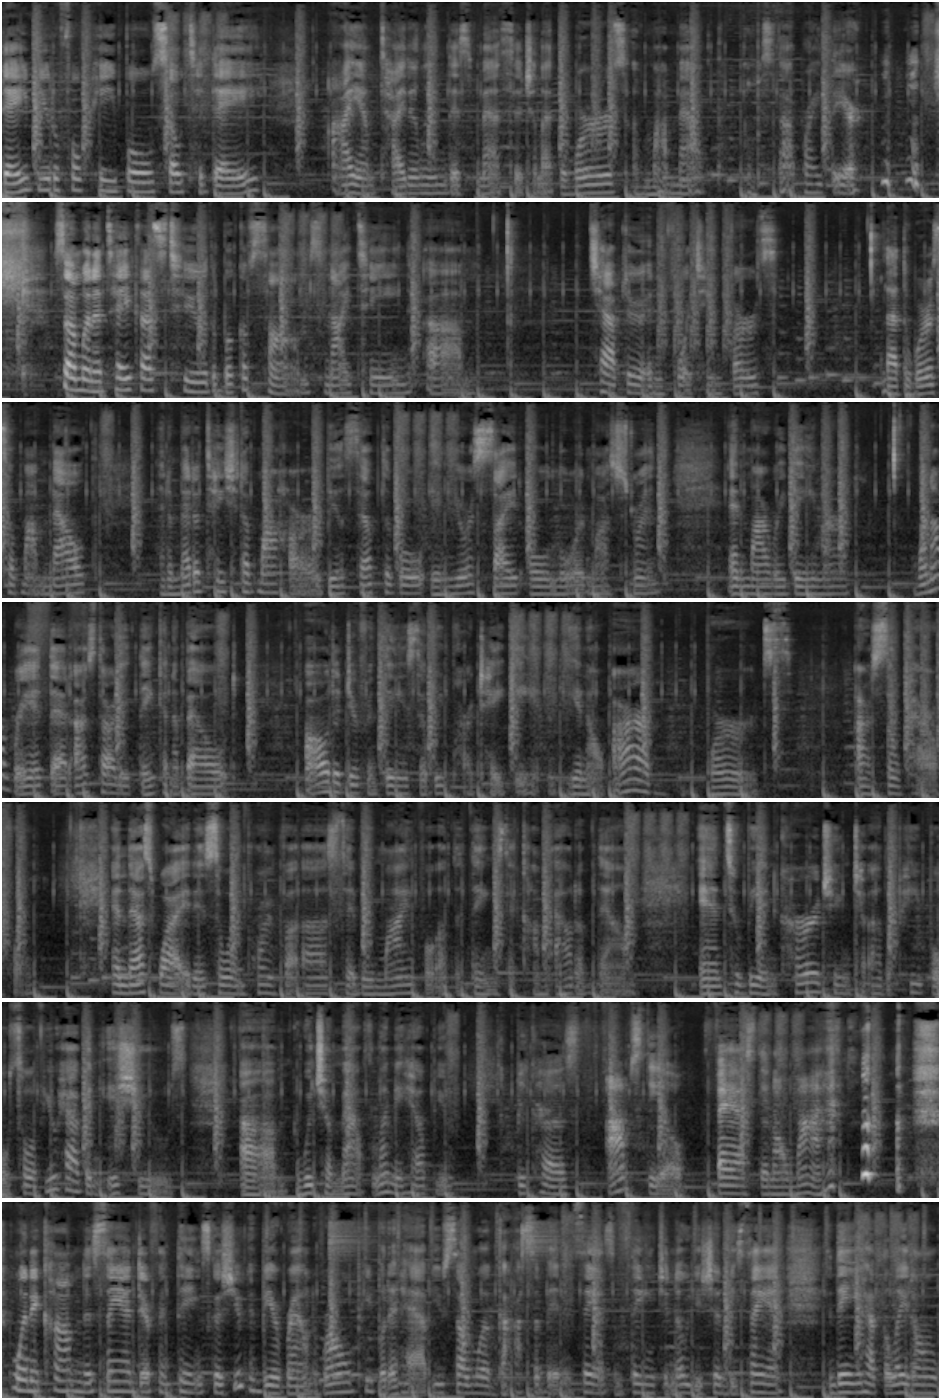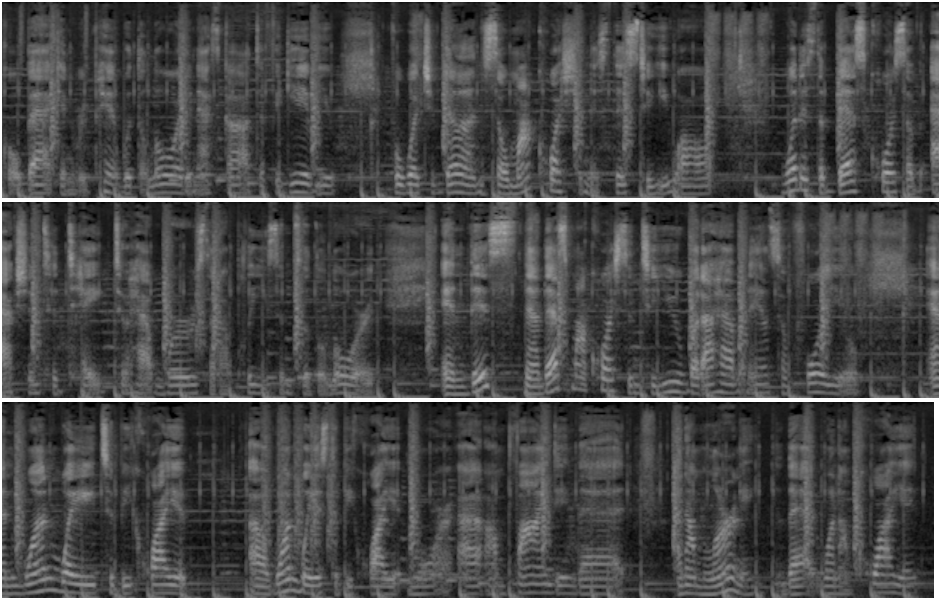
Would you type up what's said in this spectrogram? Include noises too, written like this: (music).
day, beautiful people. So, today I am titling this message, Let the Words of My Mouth. I'm going to stop right there. (laughs) so, I'm going to take us to the book of Psalms 19, um, chapter and 14 verse. Let the words of my mouth and the meditation of my heart be acceptable in your sight, O Lord, my strength and my redeemer. When I read that, I started thinking about all the different things that we partake in. You know, our words are so powerful. And that's why it is so important for us to be mindful of the things that come out of them and to be encouraging to other people. So if you're having issues um, with your mouth, let me help you because I'm still fasting on mine. (laughs) when it comes to saying different things because you can be around the wrong people that have you somewhat gossiping and saying some things you know you shouldn't be saying and then you have to later on go back and repent with the lord and ask god to forgive you for what you've done. So my question is this to you all. What is the best course of action to take to have words that are pleasing to the lord? And this now that's my question to you but i have an answer for you and one way to be quiet, uh, one way is to be quiet more. I, I'm finding that, and I'm learning that when I'm quiet,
